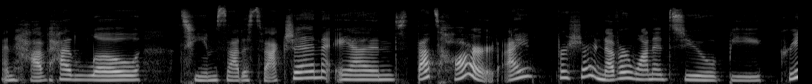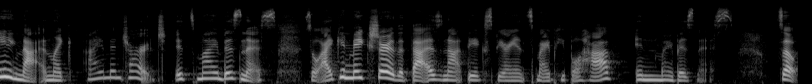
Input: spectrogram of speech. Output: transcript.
and have had low team satisfaction. And that's hard. I for sure never wanted to be creating that. And like i'm in charge. It's my business. So i can make sure that that is not the experience my people have in my business. So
